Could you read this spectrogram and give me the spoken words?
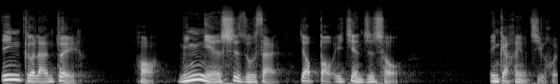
英格兰队，好，明年世足赛要报一箭之仇，应该很有机会。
